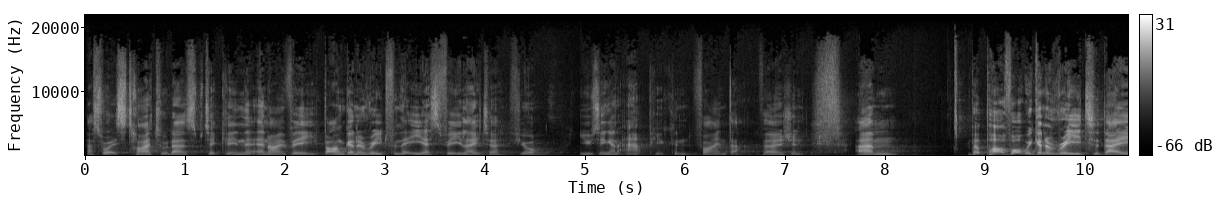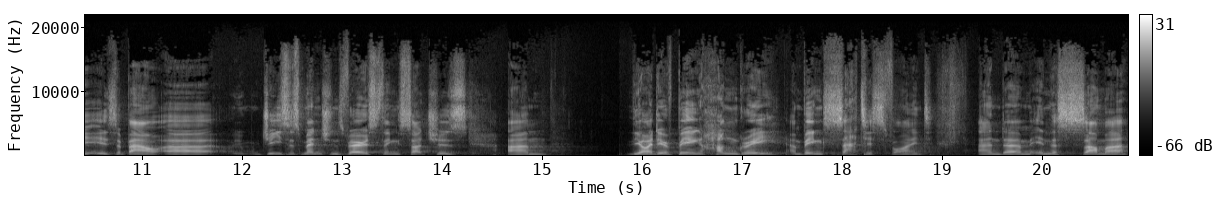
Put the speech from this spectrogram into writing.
that's what it's titled as, particularly in the NIV. But I'm going to read from the ESV later. If you're using an app, you can find that version. Um, but part of what we're going to read today is about uh, Jesus mentions various things, such as um, the idea of being hungry and being satisfied. And um, in the summer,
